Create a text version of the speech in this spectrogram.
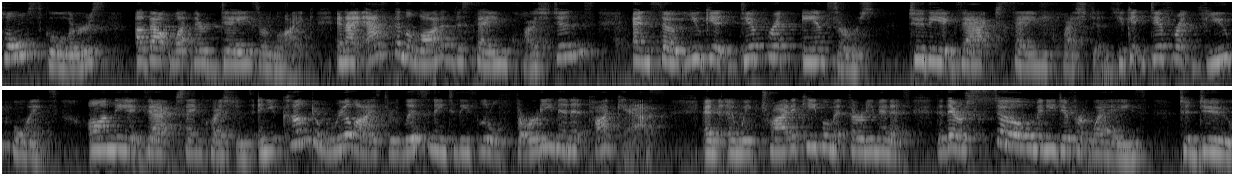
homeschoolers about what their days are like. And I ask them a lot of the same questions, and so you get different answers to the exact same questions. You get different viewpoints on the exact same questions. And you come to realize through listening to these little 30 minute podcasts, and, and we try to keep them at 30 minutes, that there are so many different ways to do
